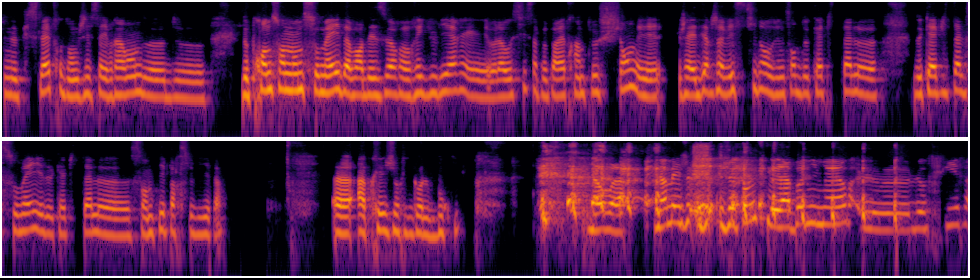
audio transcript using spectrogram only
ne puissent l'être. Donc, j'essaye vraiment de, de, de, prendre soin de mon sommeil, d'avoir des heures régulières. Et là aussi, ça peut paraître un peu chiant, mais j'allais dire, j'investis dans une sorte de capital, de capital sommeil et de capital euh, santé par ce biais-là. Euh, après, je rigole beaucoup non, voilà. non, mais je, je, pense que la bonne humeur, le, le rire,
